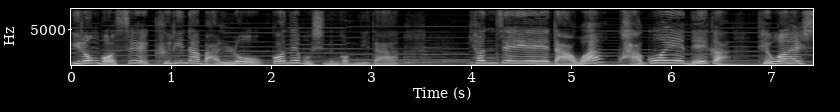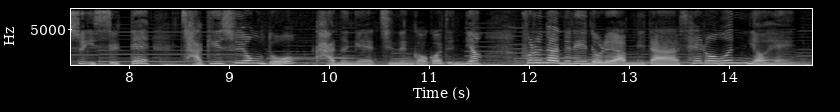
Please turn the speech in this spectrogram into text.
이런 것을 글이나 말로 꺼내 보시는 겁니다. 현재의 나와 과거의 내가 대화할 수 있을 때 자기 수용도 가능해지는 거거든요. 푸른 하늘이 노래합니다. 새로운 여행.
